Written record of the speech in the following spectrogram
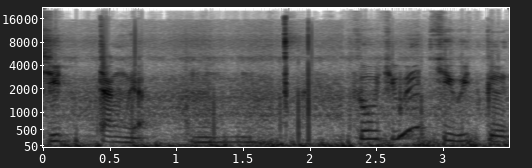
ชีวิตจังเลยอะสู้ชีวิตชีวิตเกิน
